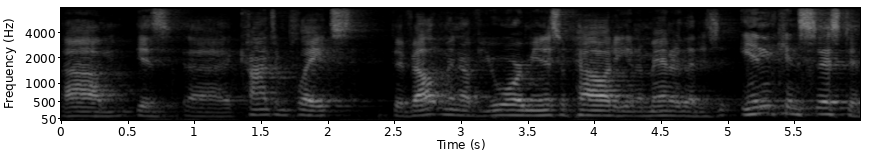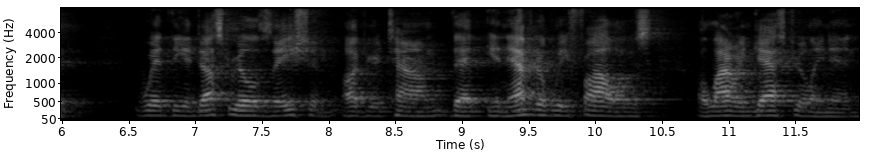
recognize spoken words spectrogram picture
um, is, uh, contemplates development of your municipality in a manner that is inconsistent with the industrialization of your town that inevitably follows allowing gas drilling in,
